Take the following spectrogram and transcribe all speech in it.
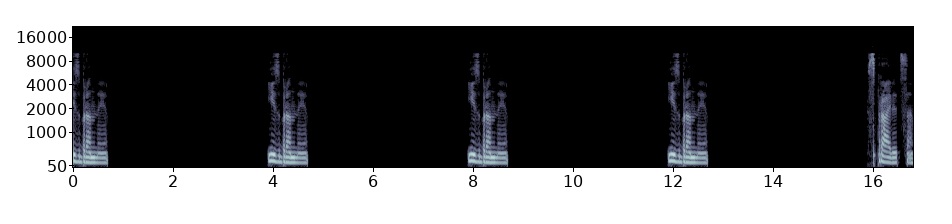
избранные. Избранные. Избранные. Избранные. Справиться.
